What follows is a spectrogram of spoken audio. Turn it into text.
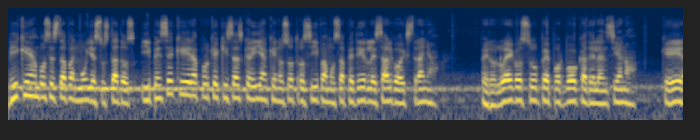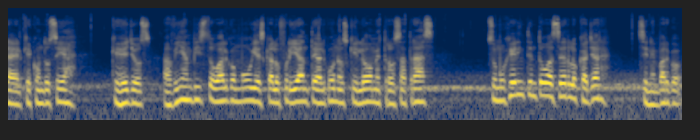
Vi que ambos estaban muy asustados y pensé que era porque quizás creían que nosotros íbamos a pedirles algo extraño. Pero luego supe por boca del anciano, que era el que conducía, que ellos habían visto algo muy escalofriante algunos kilómetros atrás. Su mujer intentó hacerlo callar. Sin embargo,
